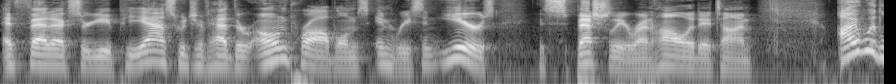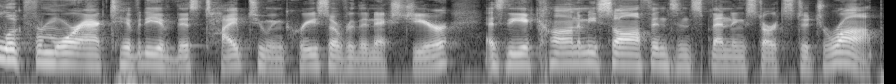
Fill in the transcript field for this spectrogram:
at FedEx or UPS, which have had their own problems in recent years especially around holiday time. I would look for more activity of this type to increase over the next year as the economy softens and spending starts to drop.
